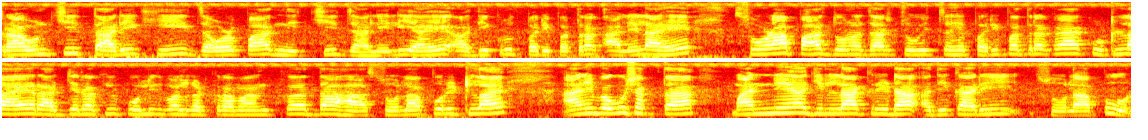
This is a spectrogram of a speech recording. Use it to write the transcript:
ग्राउंडची तारीख ही जवळपास निश्चित झालेली आहे. अधिकृत परिपत्रक आलेलं आहे. सोळा पाच दोन हजार चोवीसचं हे परिपत्रक आहे. कुठलं आहे? राज्य राखीव पोलीस बल गट क्रमांक दहा सोलापूर इथला आहे. आणि बघू शकता मान्य जिल्हा क्रीडा अधिकारी सोलापूर.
